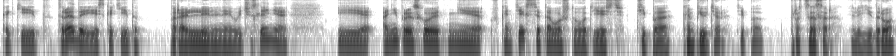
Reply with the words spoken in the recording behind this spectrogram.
какие-то треды, есть какие-то параллельные вычисления, и они происходят не в контексте того, что вот есть типа компьютер, типа процессор или ядро,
